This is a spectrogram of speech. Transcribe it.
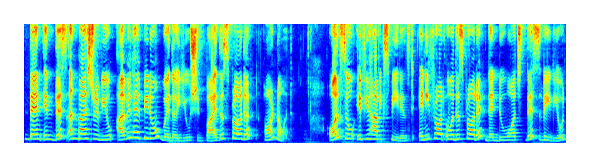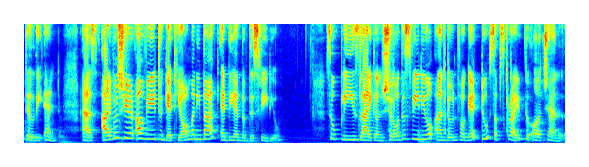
then in this unbiased review, I will help you know whether you should buy this product or not. Also, if you have experienced any fraud over this product, then do watch this video till the end as I will share a way to get your money back at the end of this video. So please like and share this video and don't forget to subscribe to our channel.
